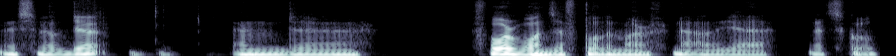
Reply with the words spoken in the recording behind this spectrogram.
This will do. And uh, four wands of polymorph now, yeah, that's cool.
